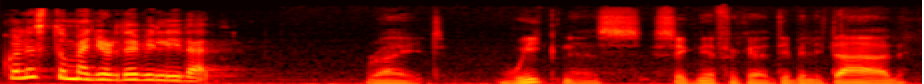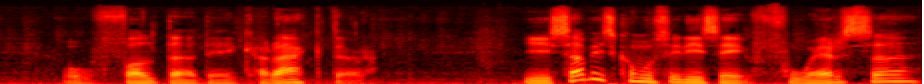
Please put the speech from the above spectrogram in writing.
¿cuál es tu mayor debilidad? Right. Weakness significa debilidad o falta de carácter. ¿Y sabes cómo se dice fuerza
